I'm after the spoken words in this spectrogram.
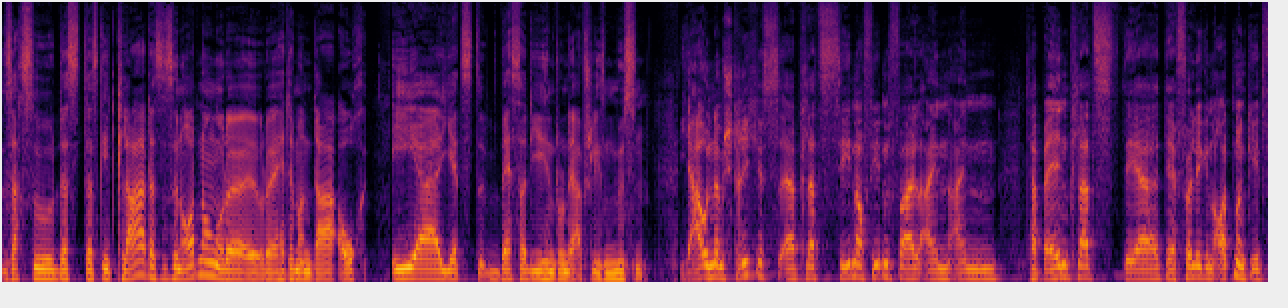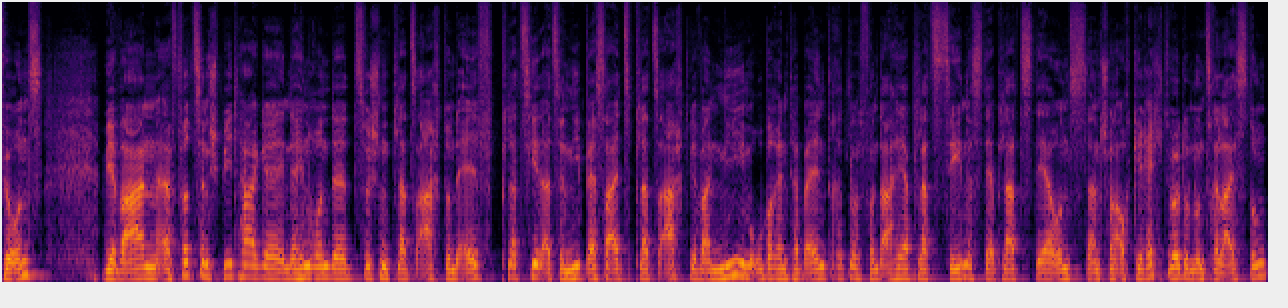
sagst du, das, das geht klar, das ist in Ordnung oder, oder hätte man da auch eher jetzt besser die Hinrunde abschließen müssen? Ja, unterm Strich ist äh, Platz 10 auf jeden Fall ein, ein Tabellenplatz, der, der völlig in Ordnung geht für uns. Wir waren äh, 14 Spieltage in der Hinrunde zwischen Platz 8 und 11 platziert, also nie besser als Platz 8. Wir waren nie im oberen Tabellendrittel, von daher Platz 10 ist der Platz, der uns dann schon auch gerecht wird und unsere Leistung.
